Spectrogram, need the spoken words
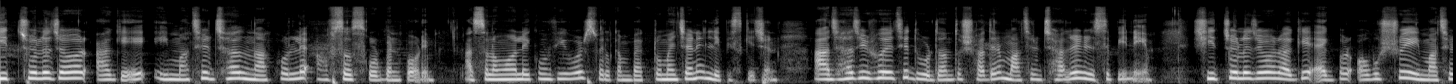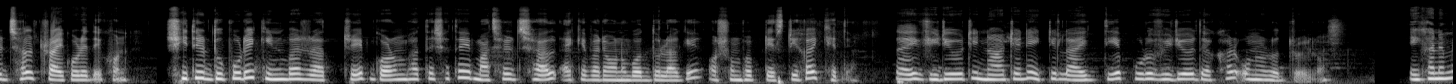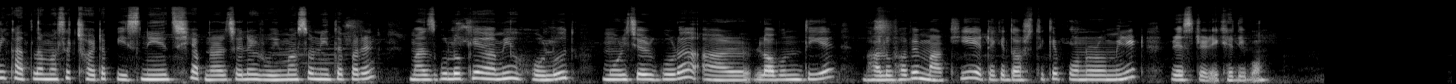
শীত চলে যাওয়ার আগে এই মাছের ঝাল না করলে আফসোস করবেন পরে। আসসালামু আলাইকুম viewers welcome back to my channel Lipi's kitchen আজ হাজির হয়েছে দুর্দান্ত স্বাদের মাছের ঝালের রেসিপি নিয়ে। শীত চলে যাওয়ার আগে একবার অবশ্যই এই মাছের ঝাল ট্রাই করে দেখুন। শীতের দুপুরে কিংবা রাত্রে গরম ভাতের সাথে মাছের ঝাল একেবারে অনবদ্য লাগে, অসম্ভব টেস্টি হয় খেতে। তাই ভিডিওটি না টেনে একটি লাইক দিয়ে পুরো ভিডিও দেখার অনুরোধ রইল। এখানে আমি কাতলা মাছের ছয়টা পিস নিয়েছি। আপনারা চাইলে রুই মাছও নিতে পারেন। মাছগুলোকে আমি হলুদ, মরিচের গুঁড়া আর লবণ দিয়ে ভালোভাবে মাখিয়ে এটাকে দশ থেকে পনেরো মিনিট রেস্টে রেখে দিব।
